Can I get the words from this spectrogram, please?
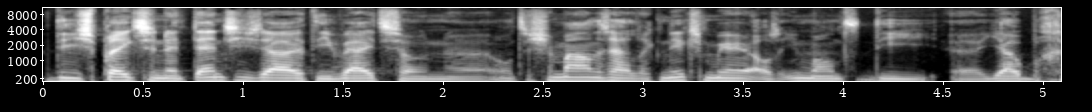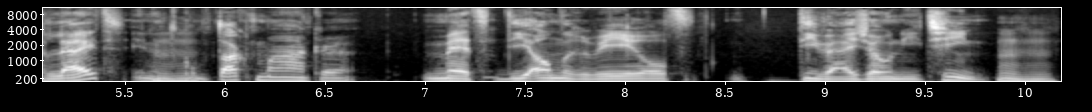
die spreekt zijn intenties uit, die wijdt zo'n... Uh, want een shamaan is eigenlijk niks meer als iemand die uh, jou begeleidt in het Mhm. mm -hmm. contact maken met die andere wereld die wij zo niet zien. Mm -hmm.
